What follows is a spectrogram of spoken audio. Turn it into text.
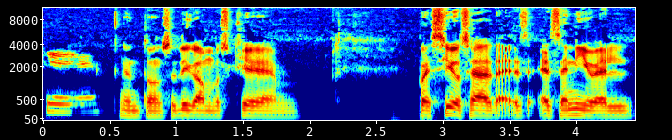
Sí, Entonces, digamos que, pues sí, o sea, es- ese nivel,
